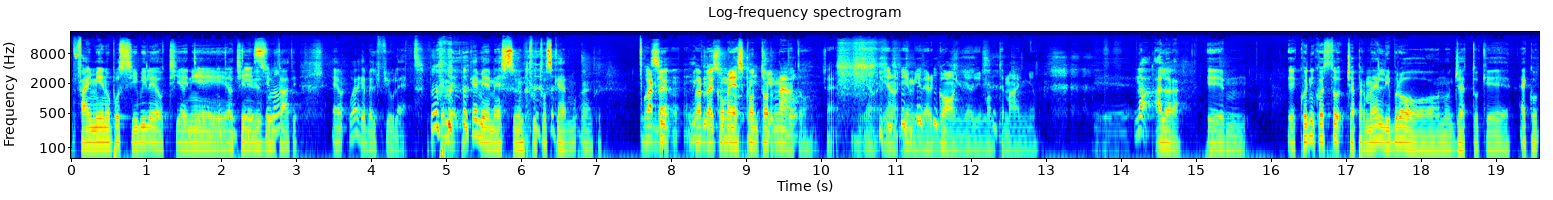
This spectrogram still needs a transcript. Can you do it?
Fai meno possibile, ottieni, Ottieni ottieni i risultati. Eh, guarda che bel fioletto. Perché mi, perché mi hai messo in tutto schermo? Ecco. Guarda, Sì, guarda come è scontornato. Cioè, io, io- io mi vergogno di Montemagno. No, allora, ehm, e quindi questo, cioè per me il libro è un oggetto che, ecco,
